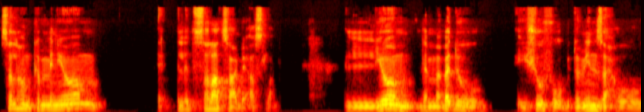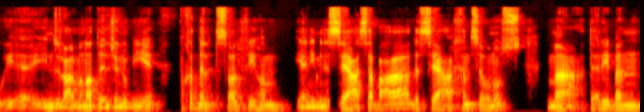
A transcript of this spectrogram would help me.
صار لهم كم من يوم الاتصالات صعبة أصلا اليوم لما بدوا يشوفوا بدهم ينزحوا وينزلوا على المناطق الجنوبية. فقدنا الاتصال فيهم يعني من الساعة سبعة للساعة خمسة ونص مع تقريبا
